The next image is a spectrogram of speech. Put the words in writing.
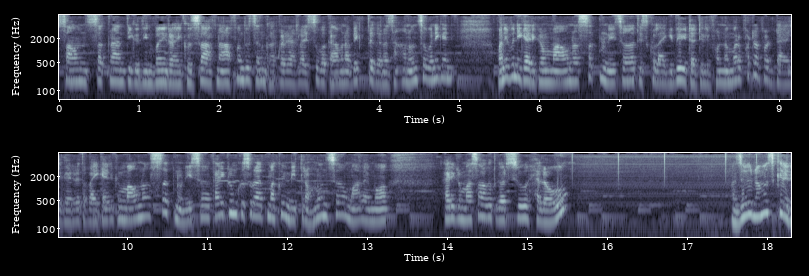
साउन सङ्क्रान्तिको दिन पनि रहेको छ। आफ्नो आफन्तजन घर परिवारलाई शुभकामना व्यक्त गर्न चाहनुहुन्छ भने भने पनि कार्यक्रममा आउन सक्नुहुनेछ। त्यसको लागि दुईवटा टेलिफोन नम्बर फटाफट डायल गरेर तपाईँ कार्यक्रममा आउन सक्नुहुनेछ। कार्यक्रमको सुरुवातमा कोही मित्र हुनुहुन्छ? उहाँलाई म कार्यक्रममा स्वागत गर्छु। हेलो हजुर नमस्कार।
